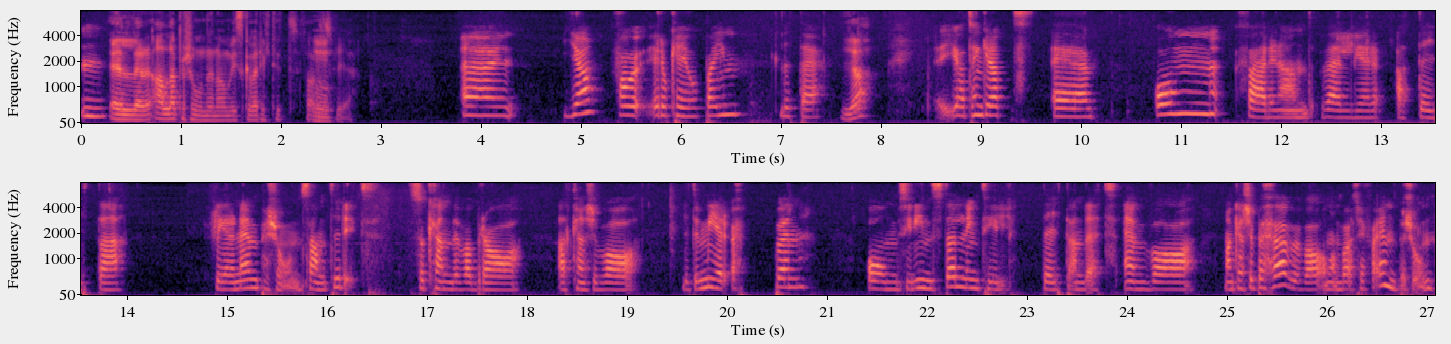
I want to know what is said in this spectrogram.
mm. Eller alla personerna om vi ska vara riktigt fördomsfria. Eh, ja, får, är det okej att hoppa in lite? Ja. Jag tänker att eh, om Ferdinand väljer att dejta fler än en person samtidigt så kan det vara bra att kanske vara lite mer öppen om sin inställning till dejtandet än vad man kanske behöver vara om man bara träffar en person.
